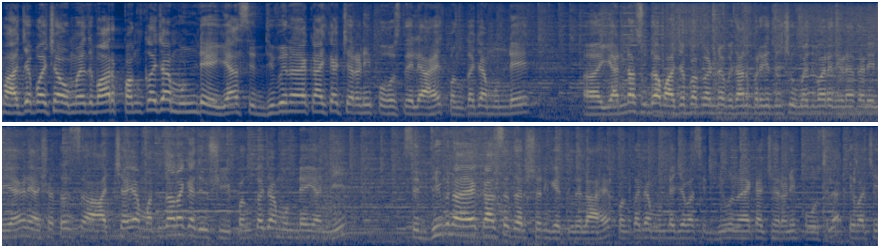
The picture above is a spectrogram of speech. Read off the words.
भाजपच्या उमेदवार पंकजा मुंडे या सिद्धिविनायकाच्या चरणी पोहोचलेल्या आहेत. पंकजा मुंडे यांना सुद्धा भाजपकडनं विधान परिषदेची उमेदवारी देण्यात आलेली आहे आणि अशातच आजच्या या मतदानाच्या दिवशी पंकजा मुंडे यांनी सिद्धिविनायकाचं दर्शन घेतलेलं आहे. पंकजा मुंडे जेव्हा सिद्धिविनायकाच्या चरणी पोहोचल्या तेव्हाची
